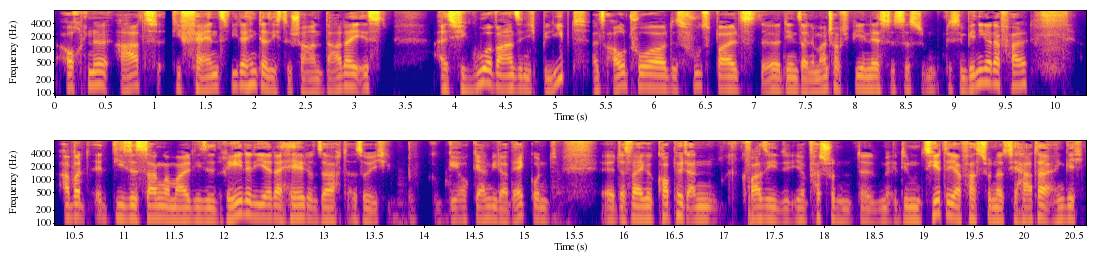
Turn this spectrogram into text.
auch eine Art, die Fans wieder hinter sich zu scharen. Dardai ist als Figur wahnsinnig beliebt. Als Autor des Fußballs, äh, den seine Mannschaft spielen lässt, ist das ein bisschen weniger der Fall aber dieses, sagen wir mal, diese Rede, die er da hält und sagt, also ich gehe auch gern wieder weg und äh, das war ja gekoppelt an quasi ja fast schon, äh, denunzierte ja fast schon, dass die Hertha eigentlich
